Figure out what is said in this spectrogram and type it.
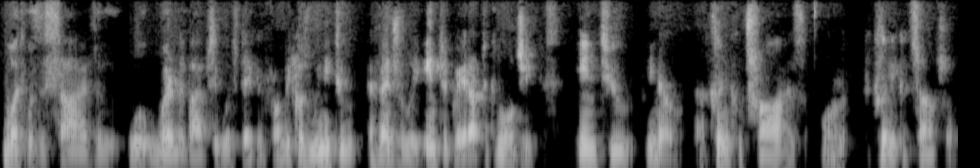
what was the size and w- where the biopsy was taken from, because we need to eventually integrate our technology into, you know, uh, clinical trials or the clinic itself. So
